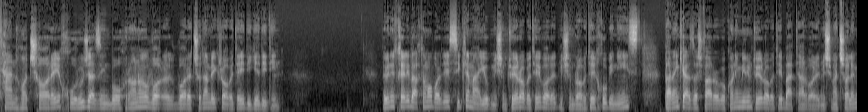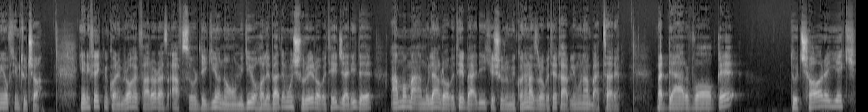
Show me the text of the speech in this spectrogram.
تنها چاره خروج از این بحران و وارد شدن به یک رابطه دیگه دیدین. ببینید خیلی وقتا ما وارد سیکل معیوب میشیم. توی رابطه وارد میشیم. رابطه خوبی نیست. برای اینکه ازش فرار بکنیم میریم توی رابطه بدتر وارد میشیم و چاله میافتیم تو چاه. یعنی فکر می‌کنیم راه فرار از افسردگی و ناامیدی و حال بدمون شروع رابطه جدیده اما معمولا رابطه بعدی که شروع می‌کنیم از رابطه قبلیمون هم بدتره. و در واقع دوچار یک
